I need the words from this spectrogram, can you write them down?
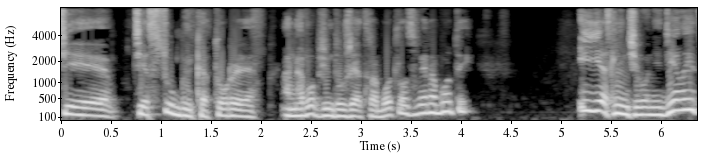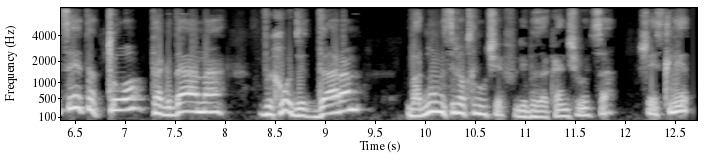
те, те суммы, которые она, в общем-то, уже отработала своей работой. И если ничего не делается это, то тогда она выходит даром в одном из трех случаев. Либо заканчиваются 6 лет,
